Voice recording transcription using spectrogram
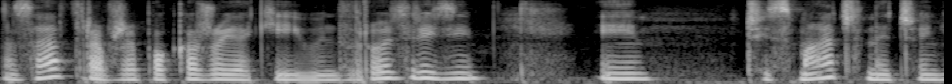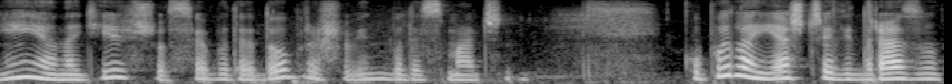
завтра вже покажу, який він в розрізі. І чи смачний, чи ні. Я надіюсь, що все буде добре, що він буде смачний. Купила я ще відразу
